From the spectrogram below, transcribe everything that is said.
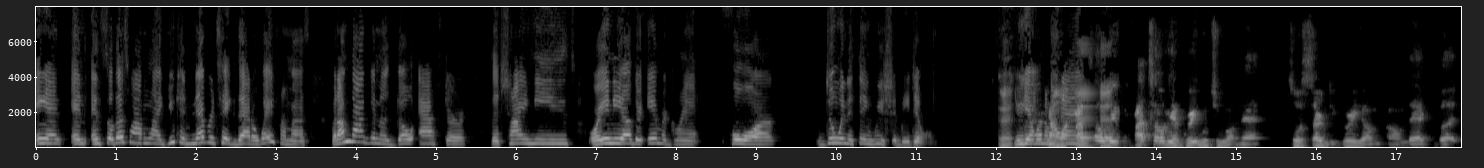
And, and, and so that's why I'm like, you can never take that away from us, but I'm not going to go after the Chinese or any other immigrant for doing the thing we should be doing. You get what I'm saying? I totally, I totally agree with you on that to a certain degree on, on that. But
